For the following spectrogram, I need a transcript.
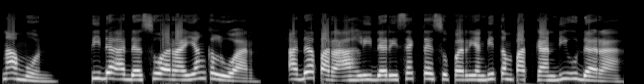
Namun, tidak ada suara yang keluar. Ada para ahli dari sekte super yang ditempatkan di udara.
